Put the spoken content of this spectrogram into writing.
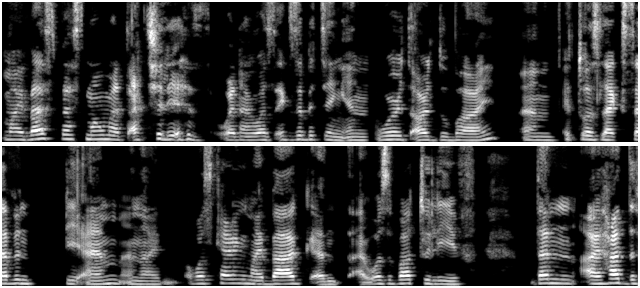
My best, best moment actually is when I was exhibiting in World Art Dubai, and it was like 7 p.m. and I was carrying my bag and I was about to leave. Then I had the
